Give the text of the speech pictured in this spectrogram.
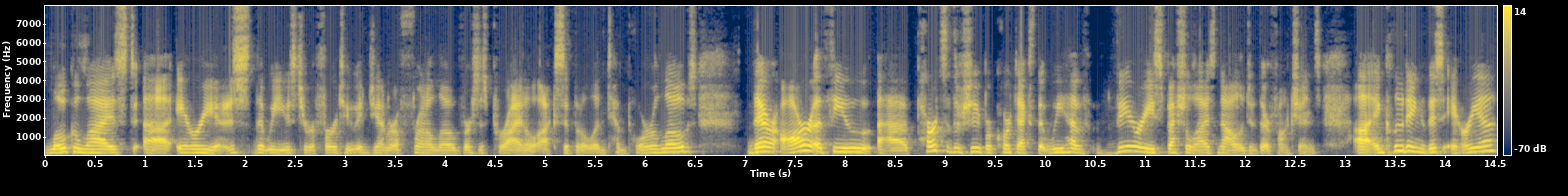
localized uh, areas that we use to refer to in general frontal lobe versus parietal, occipital, and temporal lobes, there are a few uh, parts of the cerebral cortex that we have very specialized knowledge of their functions, uh, including this area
